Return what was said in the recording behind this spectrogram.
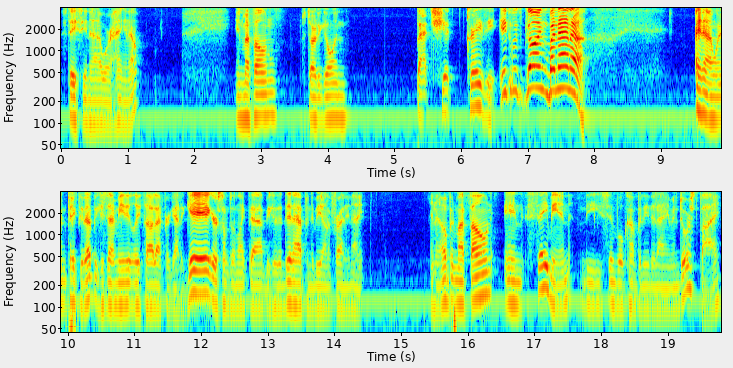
Stacy and I were hanging out. And my phone started going batshit crazy. It was going banana. And I went and picked it up because I immediately thought I forgot a gig or something like that because it did happen to be on a Friday night and I opened my phone, and Sabian, the cymbal company that I am endorsed by,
